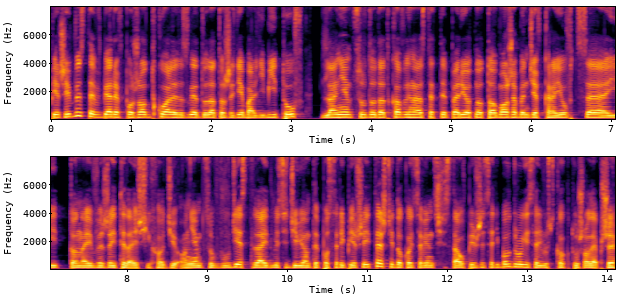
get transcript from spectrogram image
pierwszej występ w miarę w porządku, ale ze względu na to, że nie ma limitów dla Niemców dodatkowych na następny period, no to może będzie w krajówce i to najwyżej tyle, jeśli chodzi o Niemców. 20 laj, 29 po serii pierwszej też nie do końca wiem, co się stało w pierwszej serii, bo w drugiej serii już skok dużo lepszy.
